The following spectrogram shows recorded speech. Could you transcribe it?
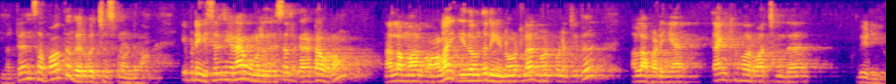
இந்த டென்ஸை பார்த்து வெறுவை சூஸ் பண்ண வேண்டியதான் இப்போ நீங்கள் செஞ்சீங்கன்னா உங்களுக்கு ரிசல்ட் கரெக்டாக வரும். நல்ல மார்க் வாங்கலாம். இதை வந்து நீங்கள் நோட்டில் நோட் பண்ணி வச்சுட்டு நல்லா படிங்க. தேங்க்யூ ஃபார் வாட்சிங் த வீடியோ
